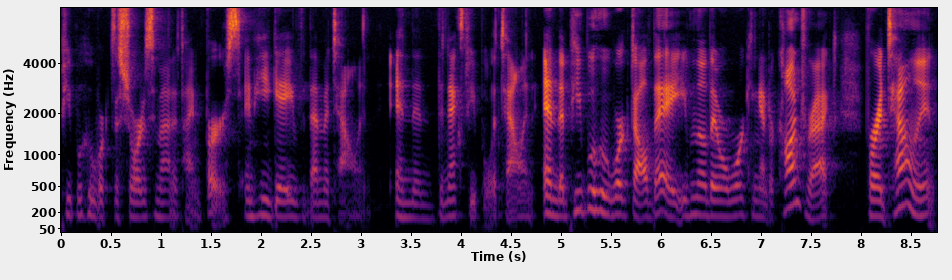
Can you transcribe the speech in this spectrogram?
people who worked the shortest amount of time first." And he gave them a talent, and then the next people a talent, and the people who worked all day, even though they were working under contract for a talent,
